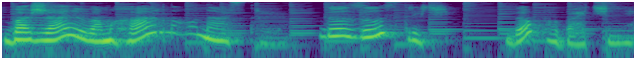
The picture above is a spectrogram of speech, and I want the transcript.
Бажаю вам гарного настрою. До зустрічі, до побачення!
